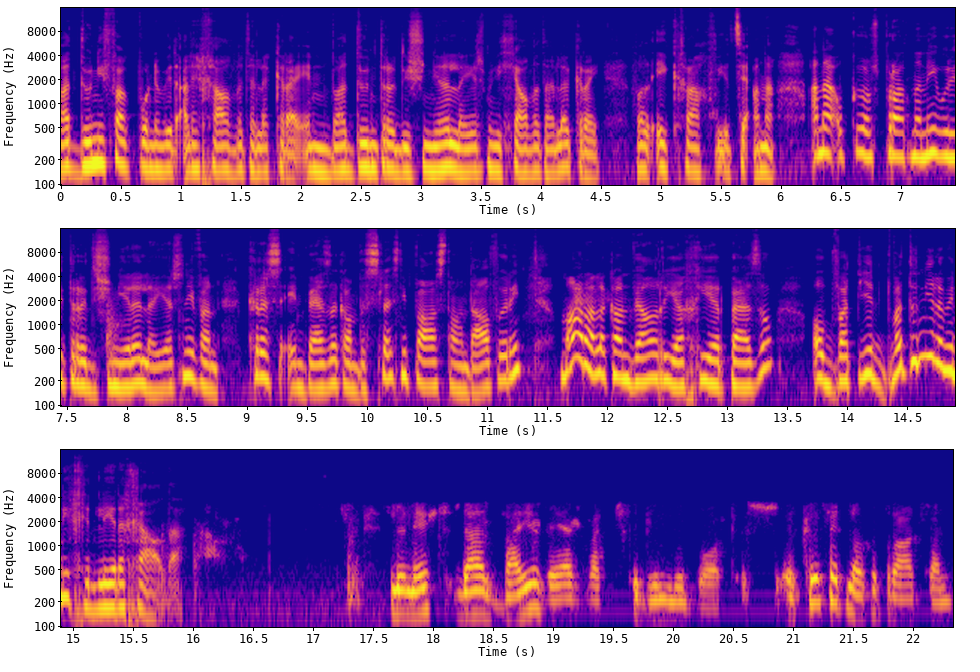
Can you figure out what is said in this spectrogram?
Wat doen die vakbonde met al die geld wat hulle kry en wat doen tradisionele leiers met die geld wat hulle kry? Wil ek graag weet sê Anna. Anna, ook ons praat nou nie oor die tradisionele leiers nie van Chris en Basil kan beslis nie pa staan daarvoor nie, maar hulle kan wel reageer Basil op wat jy wat doen julle met die lede gelde? Net daar baie werk wat gedoen moet word. Chris het nou gepraat van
